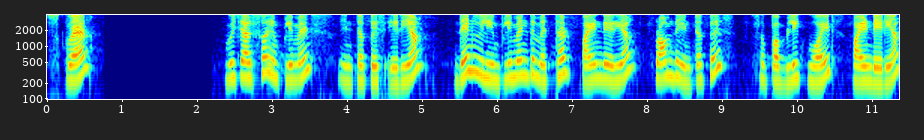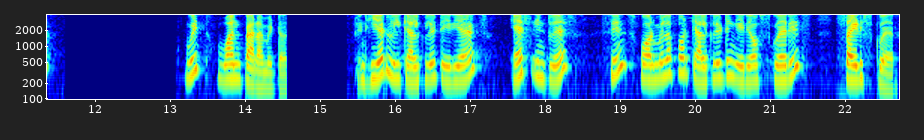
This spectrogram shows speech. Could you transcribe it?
square which also implements interface area. Then we'll implement the method find area from the interface. So public void find area with one parameter. And here we will calculate area as s into s since formula for calculating area of square is side square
